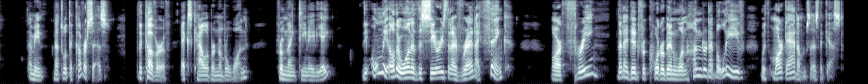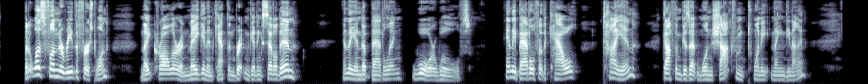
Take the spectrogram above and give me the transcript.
I mean, that's what the cover says. The cover of Excalibur number one from 1988. The only other one of this series that I've read, I think, are three that I did for Quarterbin 100, I believe, with Mark Adams as the guest. But it was fun to read the first one Nightcrawler and Meggan and Captain Britain getting settled in, and they end up battling war wolves. And a battle for the cowl tie in, Gotham Gazette one shot from 2099.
